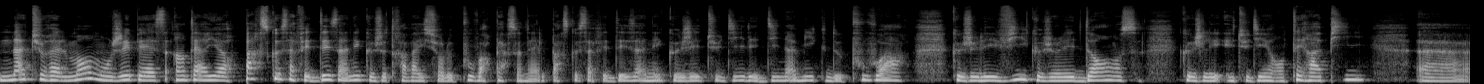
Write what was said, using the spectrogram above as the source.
naturellement mon GPS intérieur parce que ça fait des années que je travaille sur le pouvoir personnel, parce que ça fait des années que j'étudie les dynamiques de pouvoir, que je les vis, que je les danse, que je l'ai étudié en thérapie, euh,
